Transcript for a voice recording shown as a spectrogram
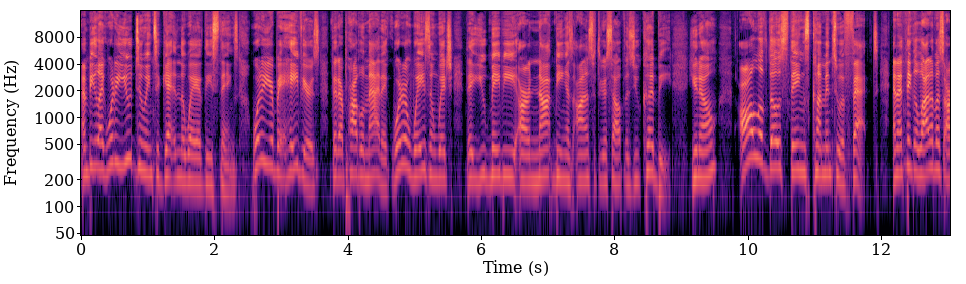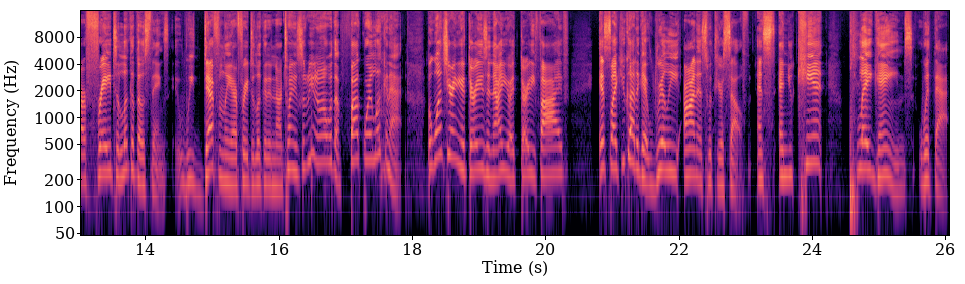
and be like, what are you doing to get in the way of these things? What are your behaviors that are problematic? What are ways in which that you maybe are not being as honest with yourself as you could be? You know, all of those things come into effect. And I think a lot of us are afraid to look at those things. We definitely are afraid to look at it in our 20s because we don't know what the fuck we're looking at. But once you're in your 30s and now you're at 35, it's like you got to get really honest with yourself. And and you can't play games with that.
